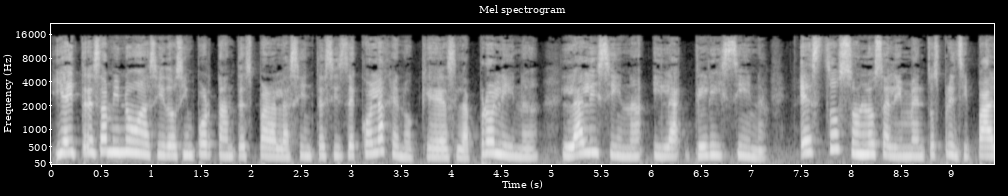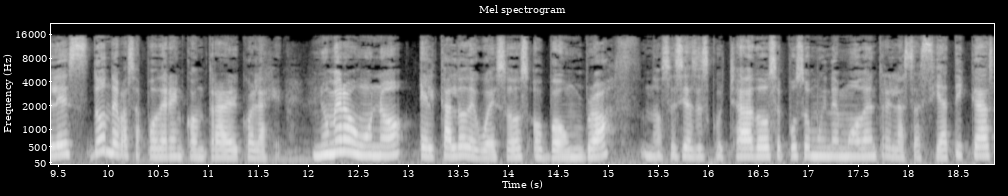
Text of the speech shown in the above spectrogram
Y hay tres aminoácidos importantes para la síntesis de colágeno, que es la prolina, la lisina y la glicina. Estos son los alimentos principales donde vas a poder encontrar el colágeno. Número uno, el caldo de huesos o bone broth. No sé si has escuchado, se puso muy de moda entre las asiáticas,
